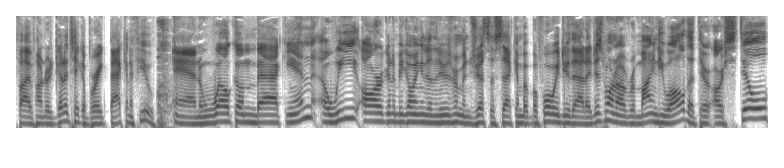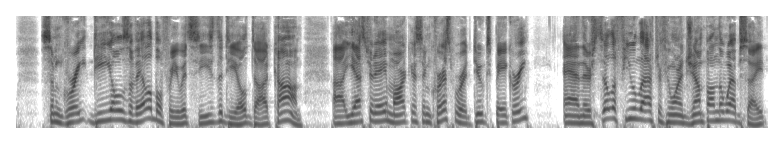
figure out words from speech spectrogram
0500. Got to take a break. Back in a few. And welcome back in. Uh, We are going to be going into the newsroom in just a second. But before we do that, I just want to remind you all that there are still some great deals available for you at seizethedeal.com. Uh, yesterday, Marcus and Chris were at Duke's Bakery. And there's still a few left if you want to jump on the website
